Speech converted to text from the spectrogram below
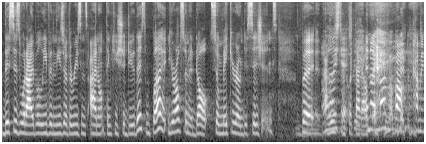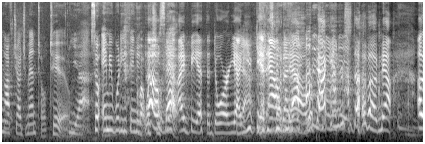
this is what I believe and these are the reasons I don't think you should do this, but you're also an adult, so make your own decisions. But I at like least it. put that out and there. I love about coming off judgmental too. Yeah. So Amy, what do you think about what oh, she said? yeah, I'd be at the door. Yeah, Yeah. you get out now. We're packing your stuff up now. Oh,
